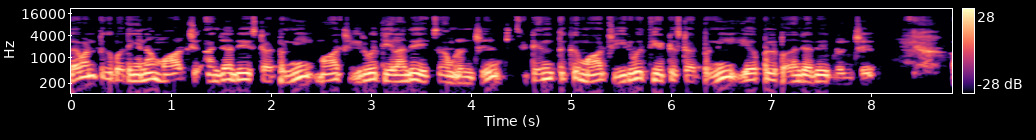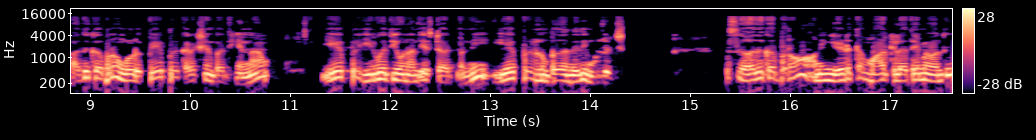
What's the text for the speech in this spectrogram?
லெவன்த்துக்கு பார்த்தீங்கன்னா மார்ச் அஞ்சாந்தேதி ஸ்டார்ட் பண்ணி மார்ச் இருபத்தி ஏழாந்தேதி எக்ஸாம் முடிஞ்சு டென்த்துக்கு மார்ச் இருபத்தி எட்டு ஸ்டார்ட் பண்ணி ஏப்ரல் பதினஞ்சாந்தேதி முடிஞ்சு அதுக்கப்புறம் உங்களோட பேப்பர் கரெக்ஷன் பார்த்தீங்கன்னா ஏப்ரல் இருபத்தி ஒன்றாந்தேதி ஸ்டார்ட் பண்ணி ஏப்ரல் முப்பதாந்தேதி முடிஞ்சிருச்சு. ஸோ அதுக்கப்புறம் நீங்கள் எடுத்த மார்க் எல்லாத்தையுமே வந்து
